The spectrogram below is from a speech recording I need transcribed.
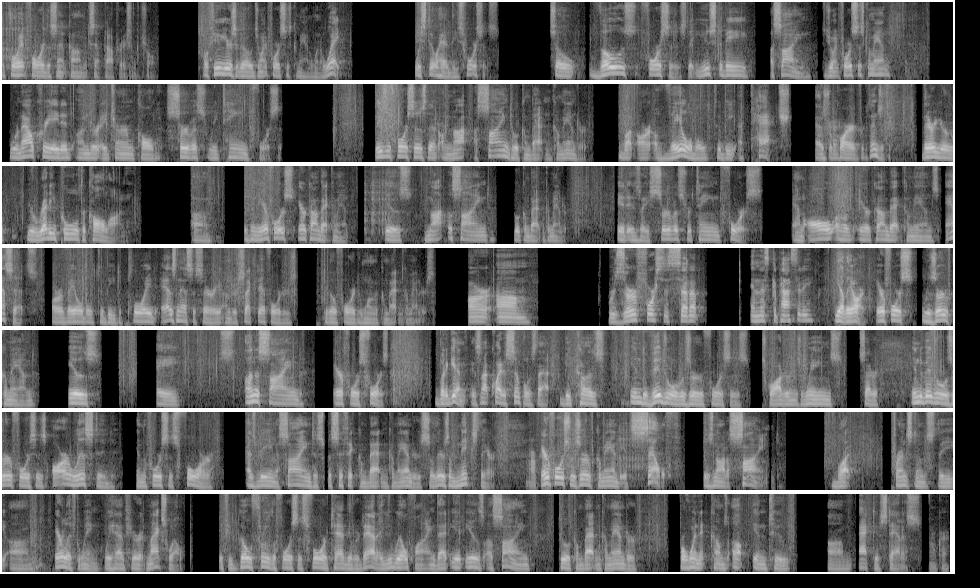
deploy it forward to CENTCOM, accept operational control. Well, a few years ago, Joint Forces Command went away. We still had these forces. So those forces that used to be assigned to Joint Forces Command were now created under a term called service retained forces. These are forces that are not assigned to a combatant commander, but are available to be attached as required for contingency. They're your, your ready pool to call on. Uh, within the Air Force, Air Combat Command is not assigned to a combatant commander. It is a service retained force, and all of Air Combat Command's assets are available to be deployed as necessary under SecDef orders to go forward to one of the combatant commanders. Are um, reserve forces set up in this capacity? Yeah, they are. Air Force Reserve Command is a unassigned Air Force force. But again, it's not quite as simple as that because individual reserve forces, squadrons, wings, et cetera, individual reserve forces are listed in the Forces For as being assigned to specific combatant commanders. So there's a mix there. Air Force Reserve Command itself is not assigned, but for instance, the um, airlift wing we have here at Maxwell, if you go through the Forces For tabular data, you will find that it is assigned to a combatant commander for when it comes up into um, active status. Okay.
